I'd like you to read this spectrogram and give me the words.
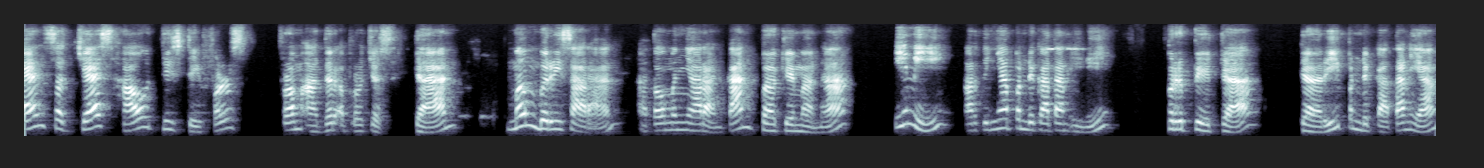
and suggest how this differs from other approaches dan memberi saran atau menyarankan bagaimana ini artinya pendekatan ini berbeda dari pendekatan yang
